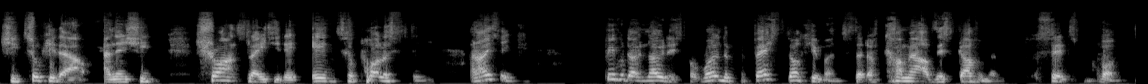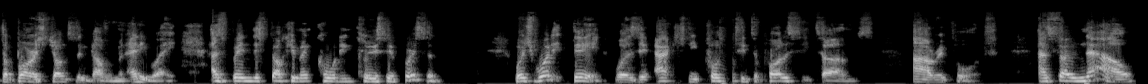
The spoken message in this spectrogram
She took it out and then she translated it into policy. And I think people don't know this, but one of the best documents that have come out of this government since well, the Boris Johnson government anyway, has been this document called Inclusive Britain, which what it did was it actually put into policy terms our report. And so now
